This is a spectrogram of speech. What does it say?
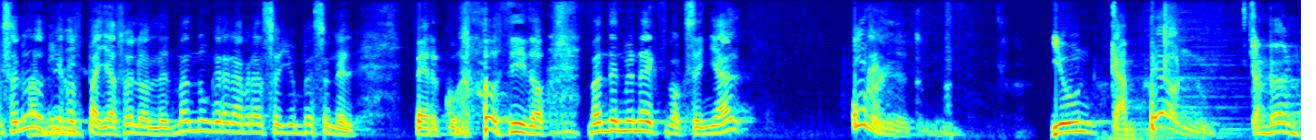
saludos Familia. viejos payasuelos, les mando un gran abrazo y un beso en el percudido. Mándenme una Xbox señal. Y un campeón, Campeón.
